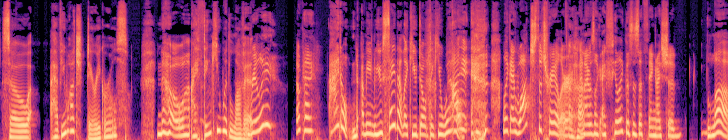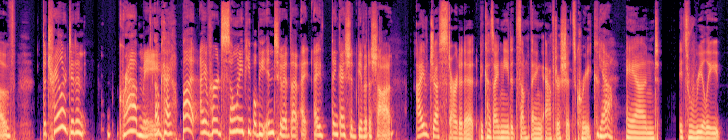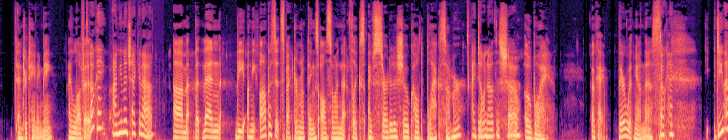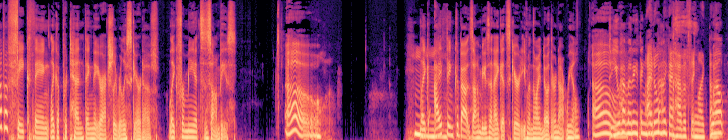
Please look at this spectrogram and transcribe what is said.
So, have you watched Derry Girls? No. I think you would love it. Really? Okay. I don't. I mean, you say that like you don't think you will. I like I watched the trailer Uh-huh. and I was like, I feel like this is a thing I should love. The trailer didn't grab me. Okay. But I have heard so many people be into it that I, I think I should give it a shot. I've just started it because I needed something after Schitt's Creek, Yeah. and it's really entertaining me. I love it. Okay. I'm gonna check it out. Um, but then the on the opposite spectrum of things, also on Netflix, I've started a show called Black Summer. I don't know this show. Oh boy. Okay, bear with me on this. Okay. Do you have a fake thing, like a pretend thing that you're actually really scared of? Like for me, it's zombies. Oh. Like I Hmm. think about zombies and I get scared, even though I know they're not real. Oh. Do you have anything? Like that? I don't that? think I have a thing like that. Well,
